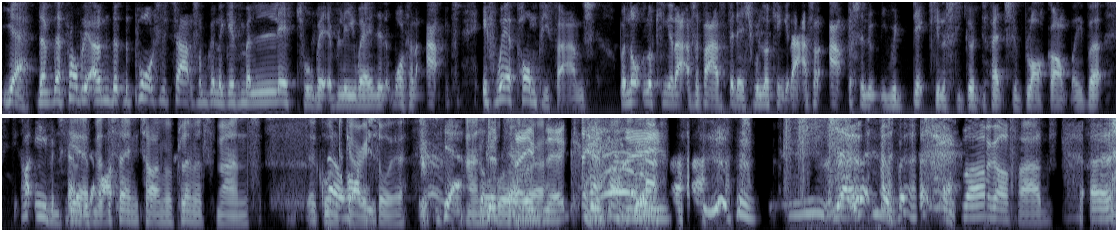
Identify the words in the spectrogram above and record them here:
Yeah, they're, they're probably um, the, the Portsmouth chance. I'm going to give them a little bit of leeway that it wasn't apt. If we're Pompey fans, we're not looking at that as a bad finish. We're looking at that as an absolutely ridiculously good defensive block, aren't we? But even so, yeah, but at the same time, we're Plymouth fans, according No, to Gary I- Sawyer. yeah, and Good save, uh, Nick. Good save. yeah, no, but, well, I got fans, uh,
